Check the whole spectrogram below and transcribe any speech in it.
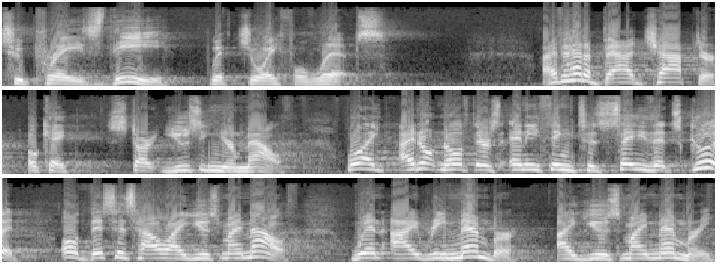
to praise thee with joyful lips. I've had a bad chapter. Okay, start using your mouth. Well, I, I don't know if there's anything to say that's good. Oh, this is how I use my mouth. When I remember, I use my memory.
